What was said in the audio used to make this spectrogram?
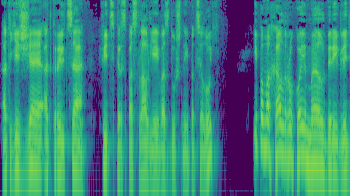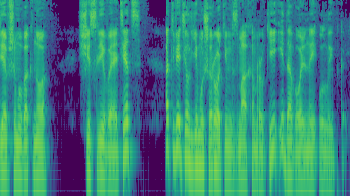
Отъезжая от крыльца, Фитцперс послал ей воздушный поцелуй и помахал рукой Мелбери, глядевшему в окно. Счастливый отец ответил ему широким взмахом руки и довольной улыбкой.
